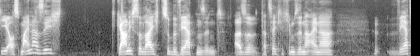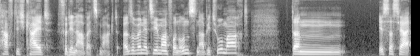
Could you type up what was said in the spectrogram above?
die aus meiner Sicht gar nicht so leicht zu bewerten sind. Also tatsächlich im Sinne einer Werthaftigkeit für den Arbeitsmarkt. Also wenn jetzt jemand von uns ein Abitur macht, dann ist das ja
